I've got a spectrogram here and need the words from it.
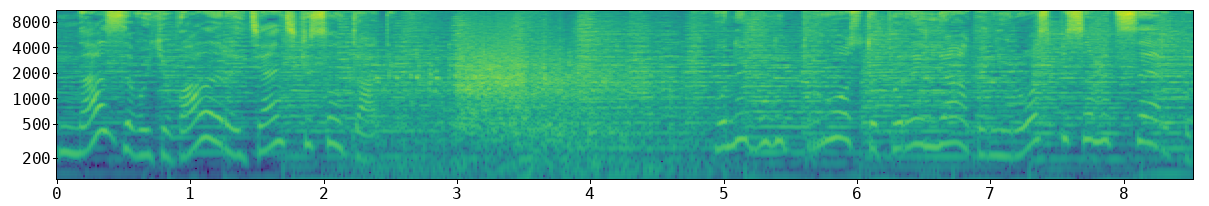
нас завоювали радянські солдати. Вони були просто перелякані розписами церкви.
